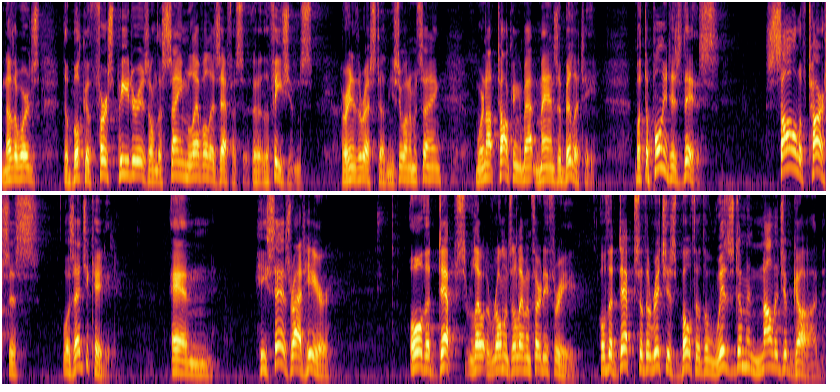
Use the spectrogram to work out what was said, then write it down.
In other words, the book of First Peter is on the same level as Ephesus, uh, Ephesians or any of the rest of them. You see what I'm saying? We're not talking about man's ability. But the point is this Saul of Tarsus was educated. And he says right here, Oh, the depths, Romans 11 33. Oh, the depths of the riches, both of the wisdom and knowledge of God.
